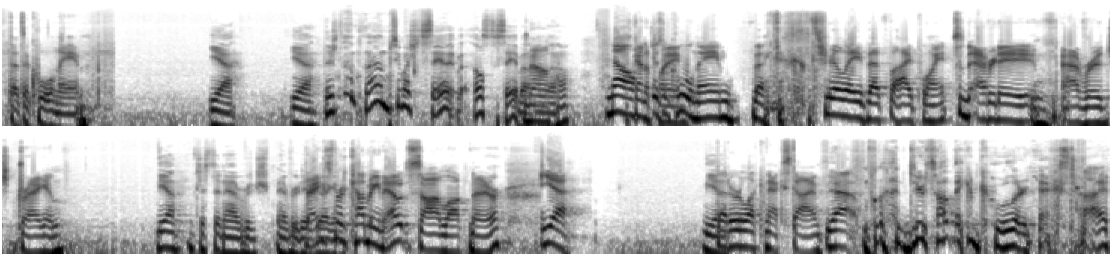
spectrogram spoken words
That's a cool name. yeah, yeah. There's not, not too much to say else to say about it. No. him, though. huh? No, kinda just a cool name. Like it's really that's the high point. It's an everyday, average dragon. Yeah, just an average everyday Thanks dragon. for coming out, Saw Lochner. Yeah, yeah. better luck next time. Yeah, do something cooler next time.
